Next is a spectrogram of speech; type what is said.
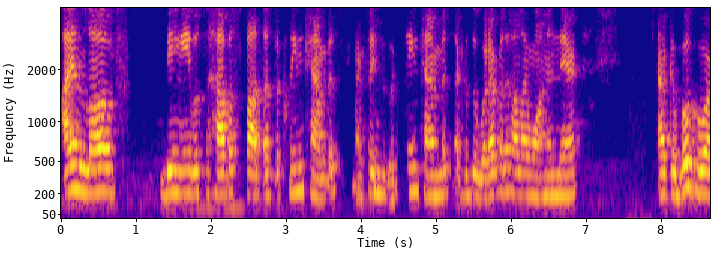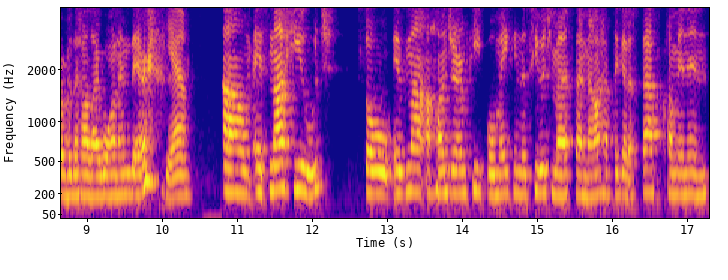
I love being able to have a spot that's a clean canvas. My place is a clean canvas. I could do whatever the hell I want in there. I could book whoever the hell I want in there. Yeah. Um, it's not huge. So it's not a hundred people making this huge mess that now I have to get a staff coming in.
